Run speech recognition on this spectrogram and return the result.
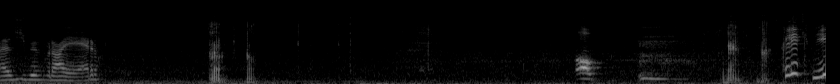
Ale ciebie frajer. O, Kliknij,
